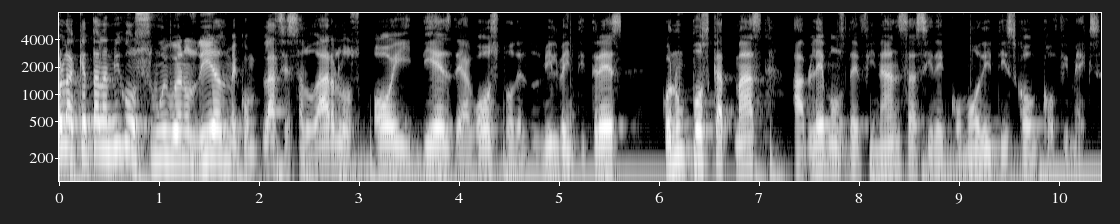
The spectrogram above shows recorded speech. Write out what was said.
Hola, ¿qué tal amigos? Muy buenos días, me complace saludarlos hoy 10 de agosto del 2023 con un podcast más, hablemos de finanzas y de commodities con Cofimex.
